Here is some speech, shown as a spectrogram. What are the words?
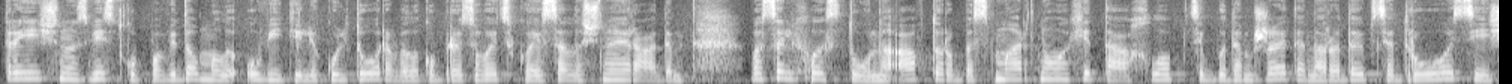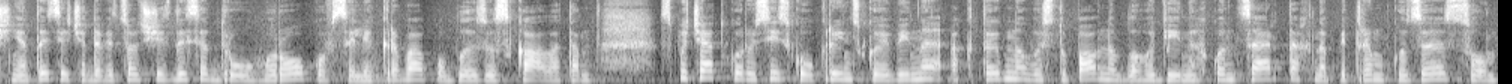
Трагічну звістку повідомили у відділі культури Великобрезовицької селищної ради. Василь Хлистун, автор безсмертного хіта Хлопці будем жити, народився 2 січня 1962 року в селі Криве поблизу Скалата. З початку російсько-української війни активно виступав на благодійних концертах на підтримку ЗСУ.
